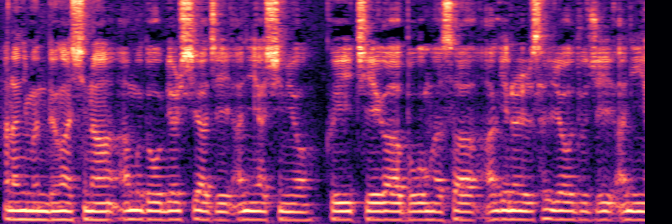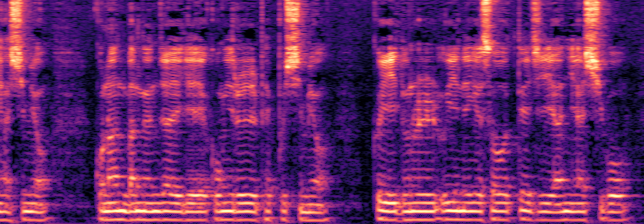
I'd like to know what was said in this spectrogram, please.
하나님은 능하시나 아무도 멸시하지 아니하시며 그의 지혜가 무궁하사 악인을 살려두지 아니하시며 고난받는 자에게 공의를 베푸시며 그의 눈을 의인에게서 떼지 아니하시고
